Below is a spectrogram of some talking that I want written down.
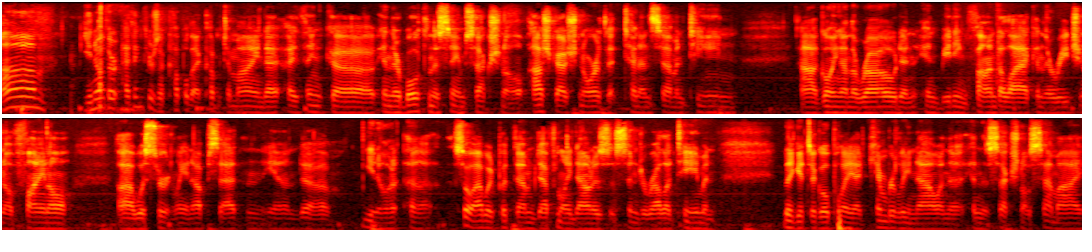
Um, you know, there, I think there's a couple that come to mind. I, I think, uh, and they're both in the same sectional. Oshkosh North at 10 and 17, uh, going on the road and, and, beating Fond du Lac in the regional final uh, was certainly an upset. And, and uh, you know, uh, so I would put them definitely down as a Cinderella team. And they get to go play at Kimberly now in the in the sectional semi.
